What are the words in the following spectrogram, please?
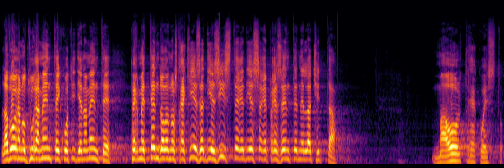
lavorano duramente e quotidianamente permettendo alla nostra Chiesa di esistere e di essere presente nella città. Ma oltre a questo,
